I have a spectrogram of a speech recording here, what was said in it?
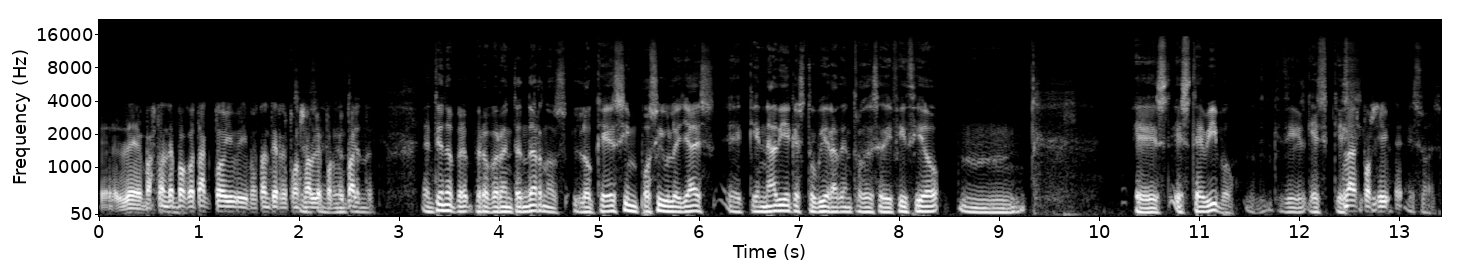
de bastante poco tacto y bastante irresponsable por mi parte. Entiendo, pero, pero para entendernos, lo que es imposible ya es que nadie que estuviera dentro de ese edificio mm, esté vivo. Es, que Eso es.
